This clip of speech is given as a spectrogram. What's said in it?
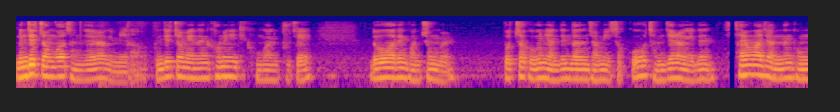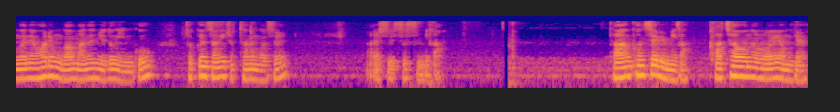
문제점과 잠재력입니다. 문제점에는 커뮤니티 공간 부재, 노후화된 건축물, 보차 구분이 안 된다는 점이 있었고 잠재력에는 사용하지 않는 공간의 활용과 많은 유동 인구, 접근성이 좋다는 것을 알 수 있었습니다. 다음 컨셉입니다. 4차원으로의 연결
